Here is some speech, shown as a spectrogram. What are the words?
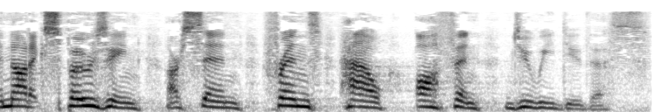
and not exposing our sin. Friends, how often do we do this?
